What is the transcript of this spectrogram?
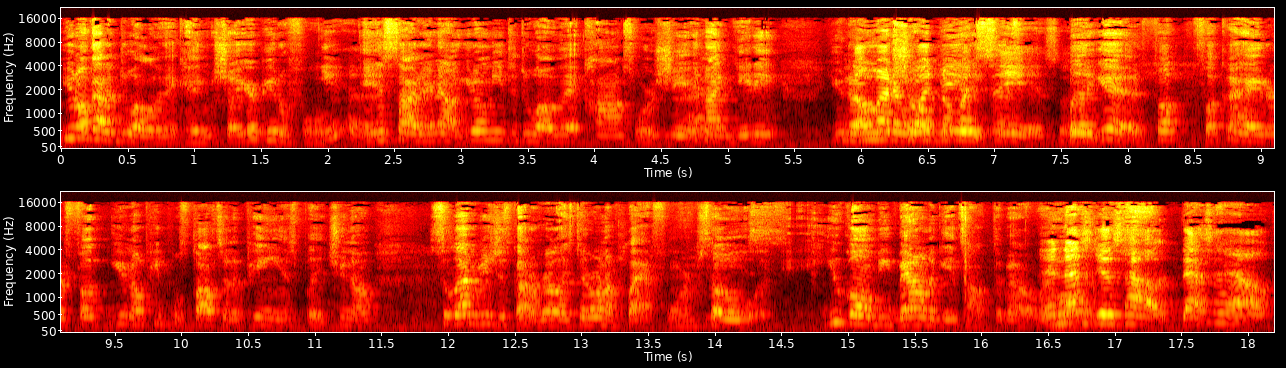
You don't gotta do all of that, K Michelle. You're beautiful. Yeah. Inside and out. You don't need to do all of that contour shit. Right. And I get it. You know, no matter what nobody says. But yeah, fuck, fuck a hater. Fuck, you know, people's thoughts and opinions. But you know, celebrities just gotta realize they're on a platform. So. Yes you gonna be bound to get talked about. Regardless. And that's just how that's how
